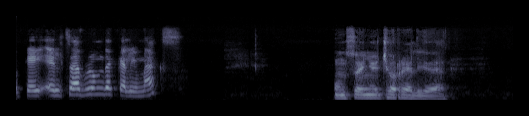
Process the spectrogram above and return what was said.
Ok, el subroom de Calimax. Un sueño hecho realidad.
